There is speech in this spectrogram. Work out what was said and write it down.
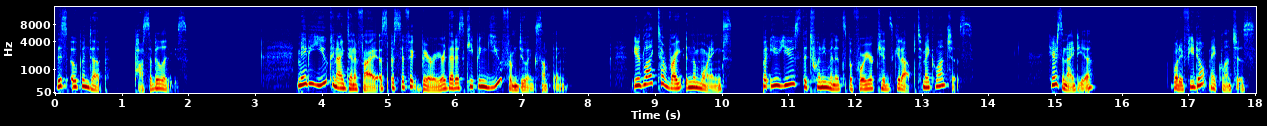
this opened up possibilities. Maybe you can identify a specific barrier that is keeping you from doing something. You'd like to write in the mornings, but you use the 20 minutes before your kids get up to make lunches. Here's an idea. What if you don't make lunches?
